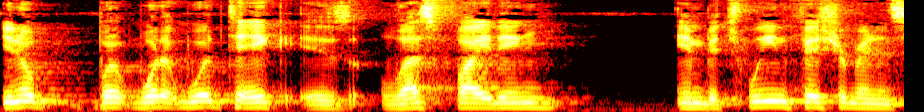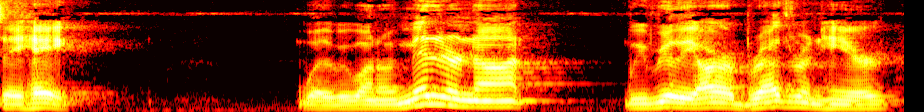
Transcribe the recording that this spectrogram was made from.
you know, but what it would take is less fighting in between fishermen and say, hey, whether we want to admit it or not, we really are brethren here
